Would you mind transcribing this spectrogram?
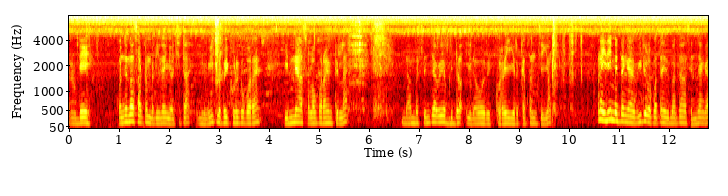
அப்படியே கொஞ்சம் தான் சாப்பிட்டேன் பார்த்தீங்கன்னா இங்கே வச்சுட்டேன் எங்கள் வீட்டில் போய் கொடுக்க போகிறேன் என்ன சொல்ல போகிறாங்கன்னு தெரில நம்ம செஞ்சாவே அப்படி தான் ஏதோ ஒரு குறை இருக்கத்தான் செய்யும். ஆனால் இதே மாதிரி தாங்க வீடியோவில் பார்த்தா இது மாதிரி தான் செஞ்சாங்க.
